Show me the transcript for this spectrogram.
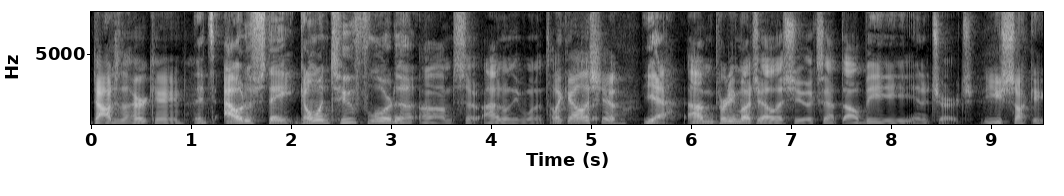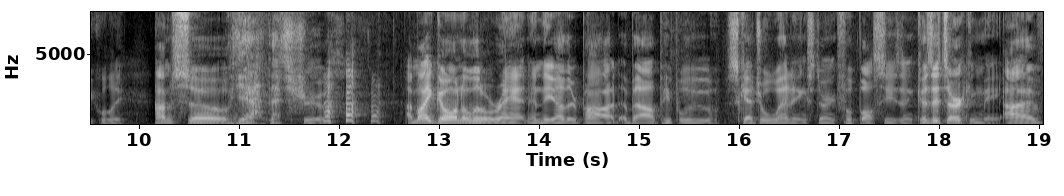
dodge the hurricane It's out of state. Going to Florida. Um, so I don't even want to talk like about it. LSU. Yeah, I'm pretty much LSU, except I'll be in a church. You suck equally. I'm so yeah, that's true. I might go on a little rant in the other pod about people who schedule weddings during football season because it's irking me. I've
